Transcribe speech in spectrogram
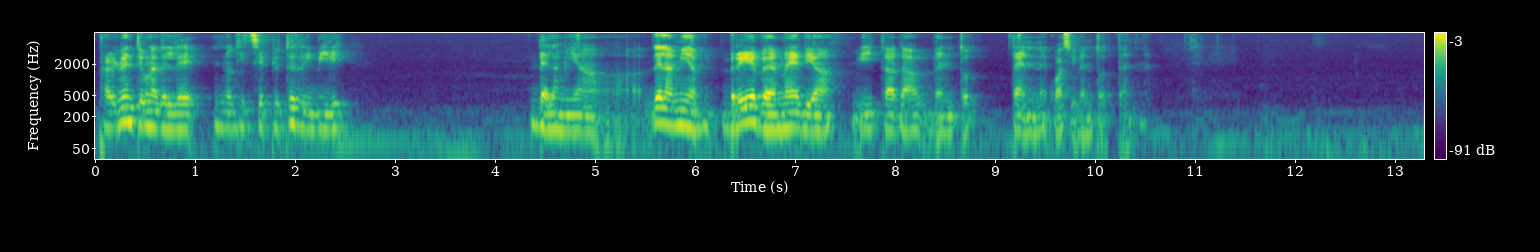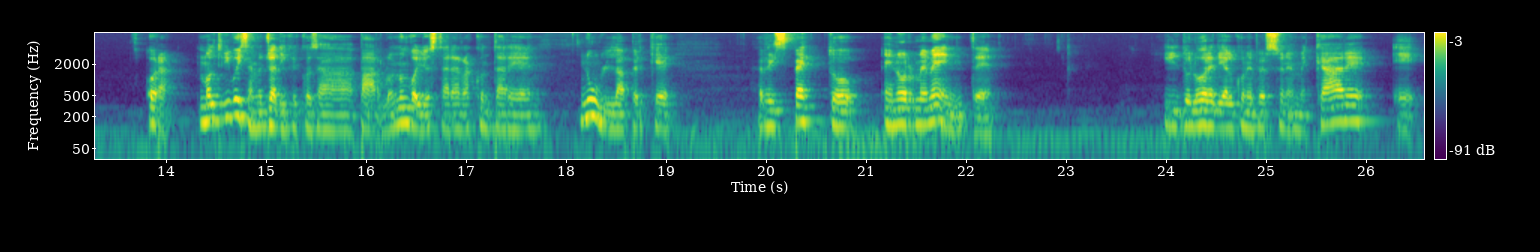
probabilmente una delle notizie più terribili della mia, della mia breve media vita da ventottenne, quasi ventottenne. Ora, molti di voi sanno già di che cosa parlo, non voglio stare a raccontare nulla perché rispetto enormemente il dolore di alcune persone a me care e,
